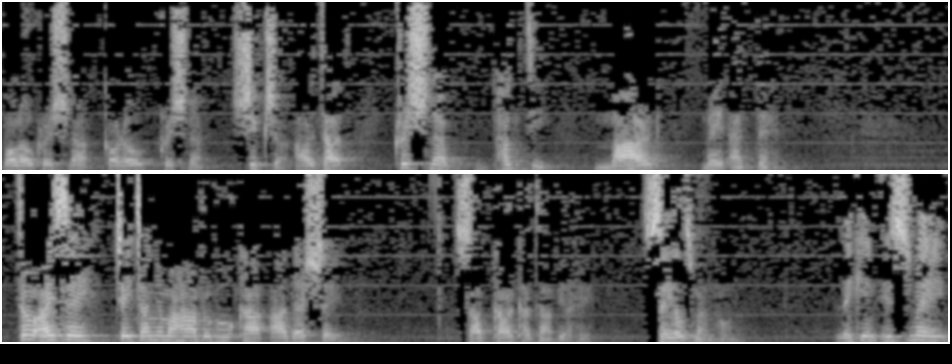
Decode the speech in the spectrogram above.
बोलो कृष्ण, करो कृष्ण शिक्षा अर्थात कृष्ण भक्ति मार्ग में आते हैं। तो ऐसे चैतन्य महाप्रभु का आदेश से सबका कर्तव्य है। सेल्समैन होना। लेकिन इसमें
